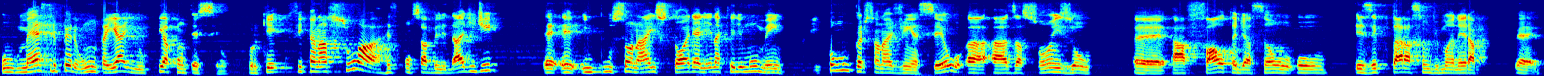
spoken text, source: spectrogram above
o mestre pergunta, e aí, o que aconteceu? Porque fica na sua responsabilidade de eh, eh, impulsionar a história ali naquele momento. E como o personagem é seu, a- as ações ou eh, a falta de ação ou, ou executar a ação de maneira eh,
